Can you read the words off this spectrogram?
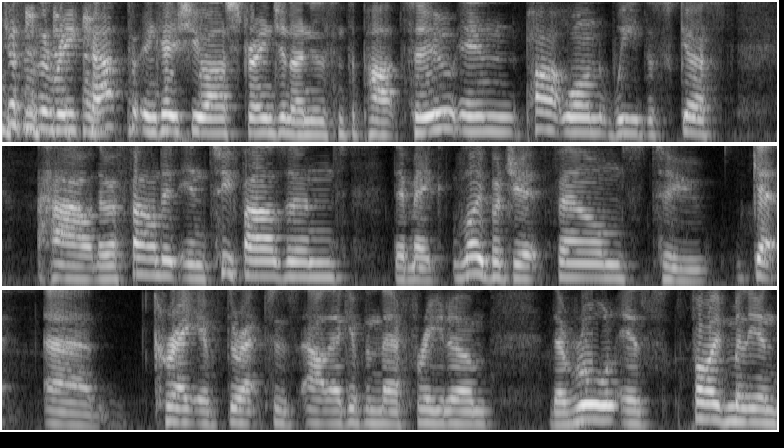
Just as a recap, in case you are a stranger and only listen to part two, in part one we discussed how they were founded in 2000. They make low budget films to get uh, creative directors out there, give them their freedom. Their rule is $5 million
